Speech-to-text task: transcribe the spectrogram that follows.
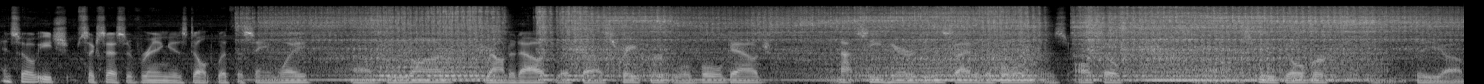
And so each successive ring is dealt with the same way, uh, glued on, rounded out with a scraper or bowl gouge. Not seen here, the inside of the bowl is also uh, smoothed over. The, um,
